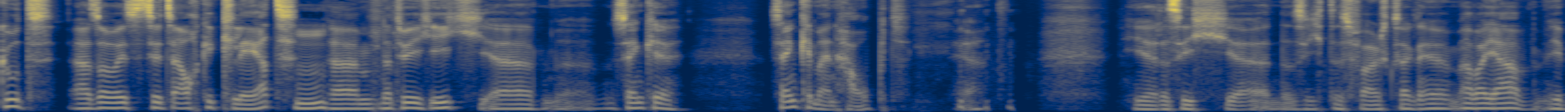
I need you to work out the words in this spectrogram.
gut, also ist jetzt auch geklärt. Mhm. Ähm, natürlich, ich äh, senke, senke mein Haupt. Ja. hier, dass ich, äh, dass ich das falsch gesagt habe. Aber ja, ich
